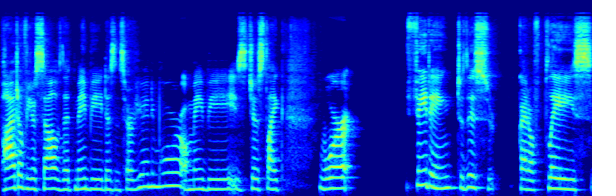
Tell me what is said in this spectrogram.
part of yourself that maybe doesn't serve you anymore, or maybe it's just like we're fitting to this kind of place,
